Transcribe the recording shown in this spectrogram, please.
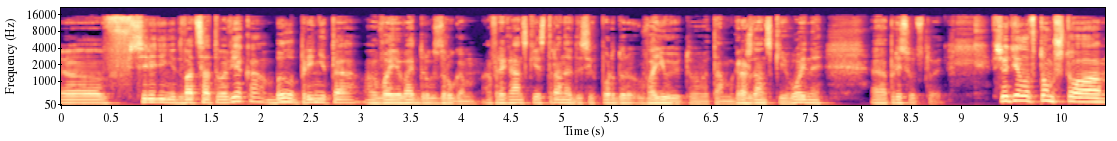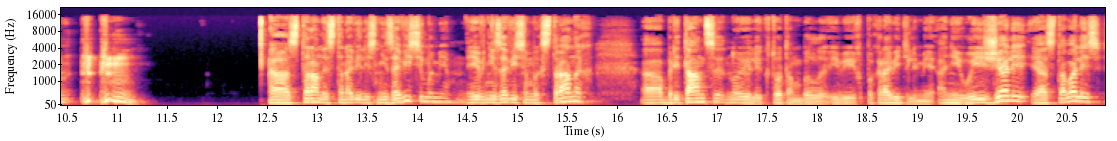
в середине 20 века было принято воевать друг с другом. Африканские страны до сих пор воюют, там гражданские войны присутствуют. Все дело в том, что страны становились независимыми, и в независимых странах британцы, ну или кто там был их покровителями, они уезжали и оставались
